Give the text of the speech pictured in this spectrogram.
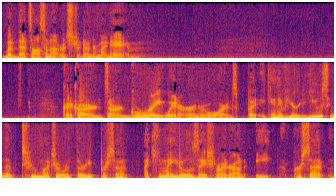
but that's also not registered under my name. Credit cards are a great way to earn rewards, but again, if you're using them too much over 30%, I keep my utilization right around 8%.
